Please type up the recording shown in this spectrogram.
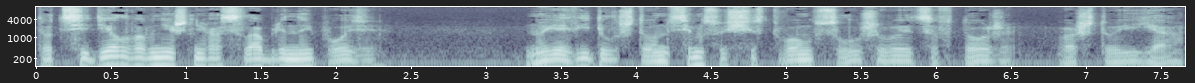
Тот сидел во внешне расслабленной позе, но я видел, что он всем существом вслушивается в то же, во что и я.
